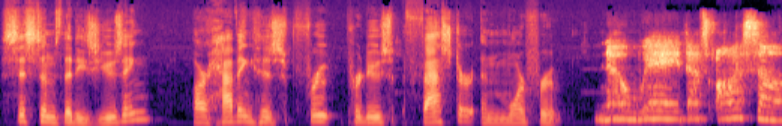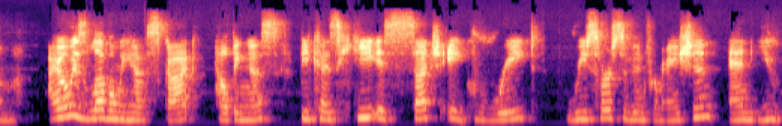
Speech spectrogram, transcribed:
systems that he's using are having his fruit produce faster and more fruit. No way. That's awesome. I always love when we have Scott helping us because he is such a great resource of information and you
